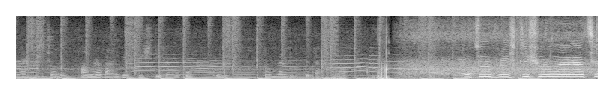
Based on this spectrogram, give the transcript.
যাই হোক, চলো, আমরা বাইরের বৃষ্টিটা উপভোগ করি। তোমরা দেখতে থাকো। প্রচুর বৃষ্টি শুরু হয়ে গেছে।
